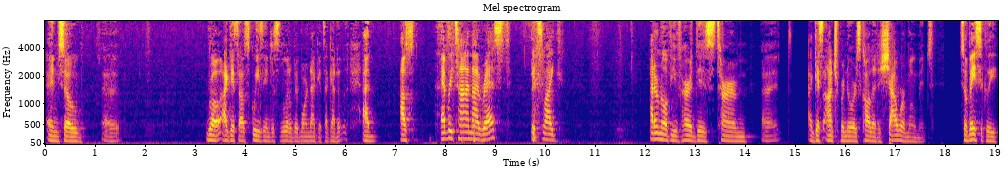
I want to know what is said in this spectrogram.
and so uh, well, I guess I'll squeeze in just a little bit more nuggets. I got to, I, I was, every time I rest, it's like, I don't know if you've heard this term. Uh, I guess entrepreneurs call it a shower moment. So basically,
